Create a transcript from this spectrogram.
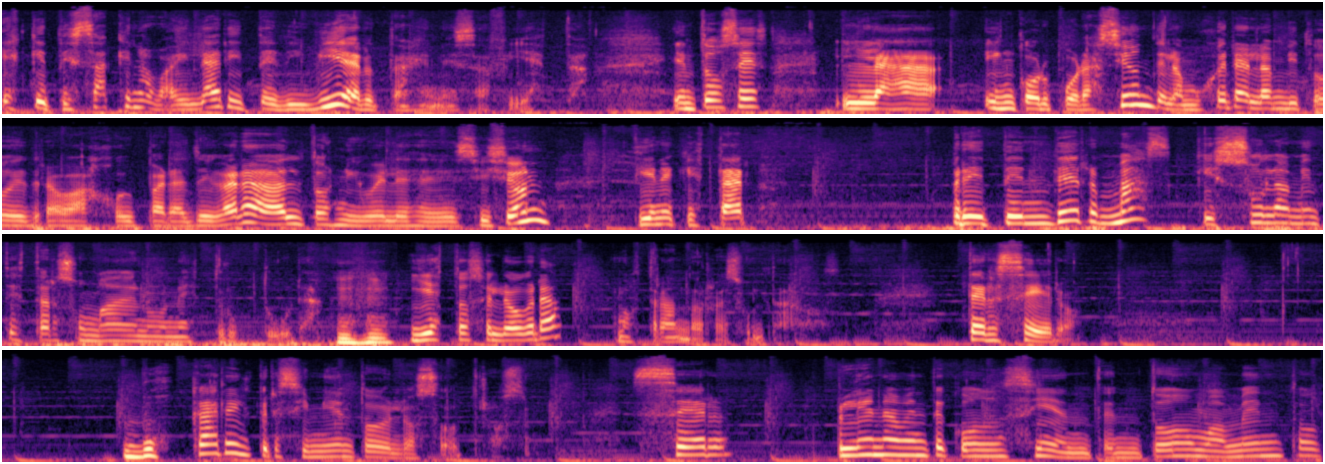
es que te saquen a bailar y te diviertas en esa fiesta. Entonces, la incorporación de la mujer al ámbito de trabajo y para llegar a altos niveles de decisión tiene que estar pretender más que solamente estar sumada en una estructura. Y esto se logra mostrando resultados. Tercero, buscar el crecimiento de los otros. Ser plenamente consciente en todo momento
